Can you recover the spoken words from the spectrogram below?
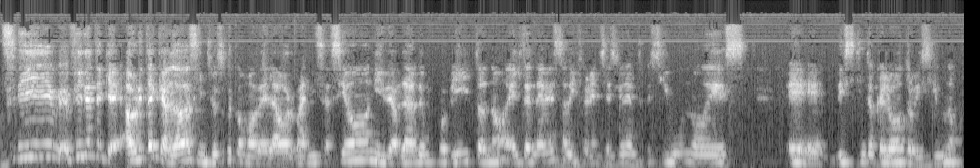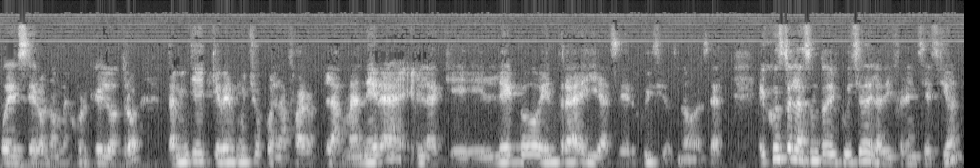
Sí, fíjate que ahorita que hablabas incluso como de la urbanización y de hablar de un pueblito, ¿no? El tener esa diferenciación entre si uno es eh, distinto que el otro y si uno puede ser o no mejor que el otro, también tiene que ver mucho con la, la manera en la que el ego entra y hacer juicios, ¿no? O sea, es justo el asunto del juicio de la diferenciación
